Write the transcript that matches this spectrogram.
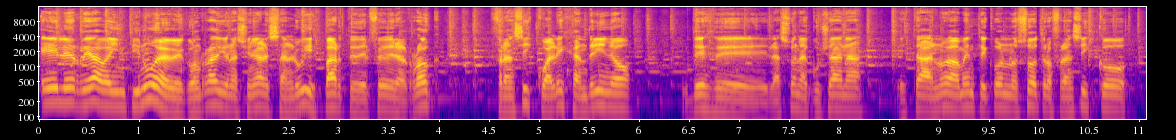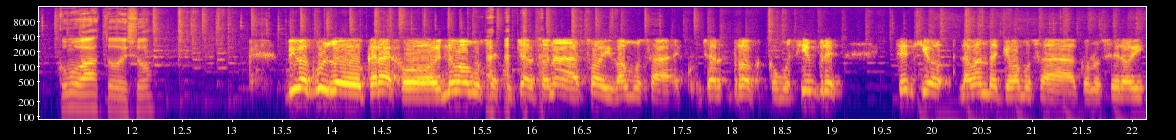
LRA 29, con Radio Nacional San Luis, parte del Federal Rock. Francisco Alejandrino, desde la zona cuyana, está nuevamente con nosotros. Francisco, ¿cómo va todo eso? Viva Cuyo, carajo, no vamos a escuchar tonadas hoy, vamos a escuchar rock como siempre. Sergio, la banda que vamos a conocer hoy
